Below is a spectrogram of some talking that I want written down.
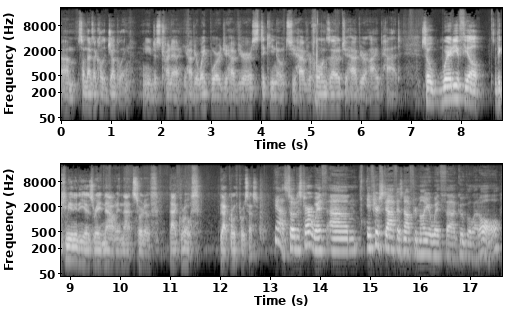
Um, sometimes I call it juggling. You're just trying to, you have your whiteboard, you have your sticky notes, you have your phones out, you have your iPad. So where do you feel the community is right now in that sort of, that growth, that growth process? Yeah, so to start with, um, if your staff is not familiar with uh, Google at all,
